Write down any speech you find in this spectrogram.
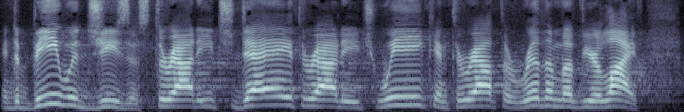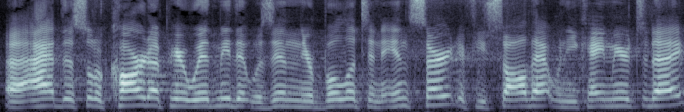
and to be with Jesus throughout each day, throughout each week, and throughout the rhythm of your life. Uh, I have this little card up here with me that was in your bulletin insert, if you saw that when you came here today.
